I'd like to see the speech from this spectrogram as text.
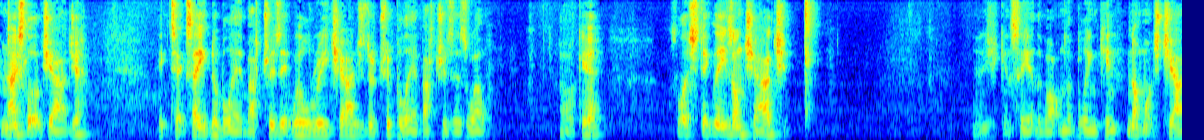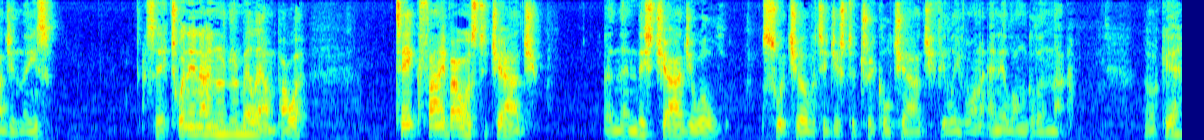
Nice little charger. It takes 8 AA batteries. It will recharge the AAA batteries as well. Okay, so let's stick these on charge. As you can see at the bottom, they're blinking. Not much charge in these. Say 2900 milliamp hour. Take 5 hours to charge. And then this charger will switch over to just a trickle charge if you leave on any longer than that okay.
